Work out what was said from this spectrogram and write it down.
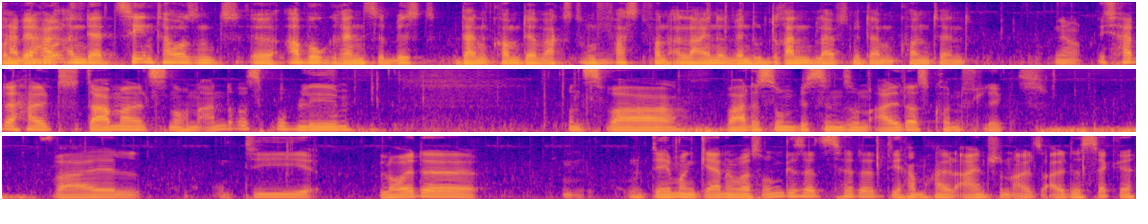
Und wenn halt du an der 10.000 äh, Abo-Grenze bist, dann kommt der Wachstum fast von alleine, wenn du dran bleibst mit deinem Content. Ja, ich hatte halt damals noch ein anderes Problem. Und zwar war das so ein bisschen so ein Alterskonflikt. Weil die Leute, mit denen man gerne was umgesetzt hätte, die haben halt einen schon als alte Säcke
